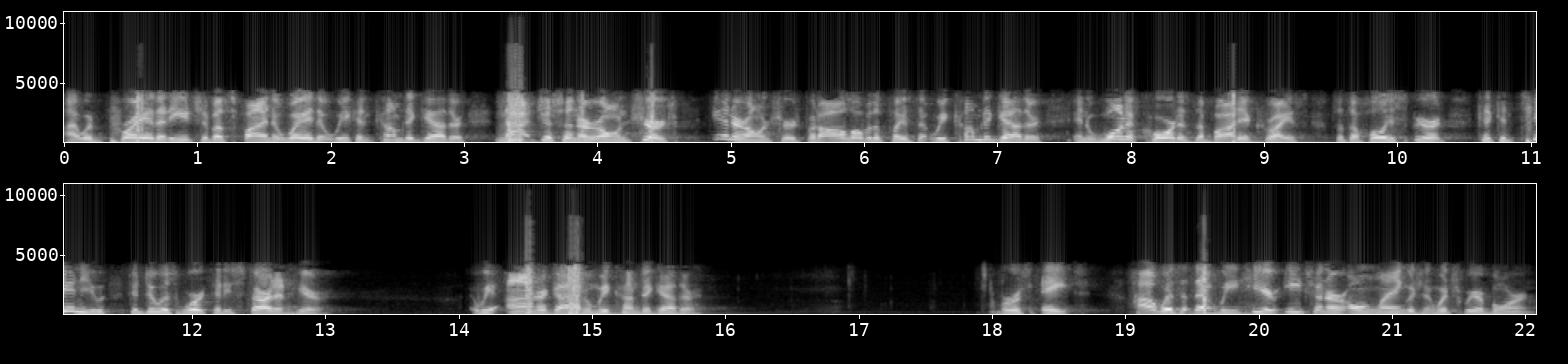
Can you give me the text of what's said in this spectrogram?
I would pray that each of us find a way that we can come together, not just in our own church, in our own church, but all over the place, that we come together in one accord as the body of Christ, so that the Holy Spirit can continue to do His work that He started here. We honor God when we come together. Verse 8. How is it that we hear each in our own language in which we are born?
